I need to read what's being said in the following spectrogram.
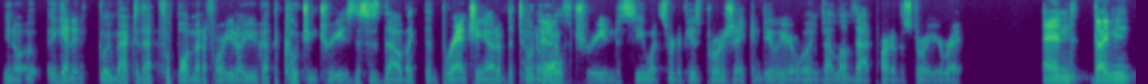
you know, again, going back to that football metaphor, you know, you've got the coaching trees. This is now like the branching out of the Toto yeah. Wolff tree and to see what sort of his protege can do here Williams. I love that part of the story. You're right. And I mean,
